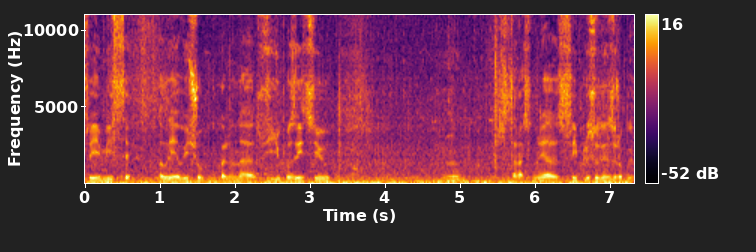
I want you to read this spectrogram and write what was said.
своє місце, але я вийшов буквально на сусідню позицію. Ну, старався, ну я свій плюс один зробив.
